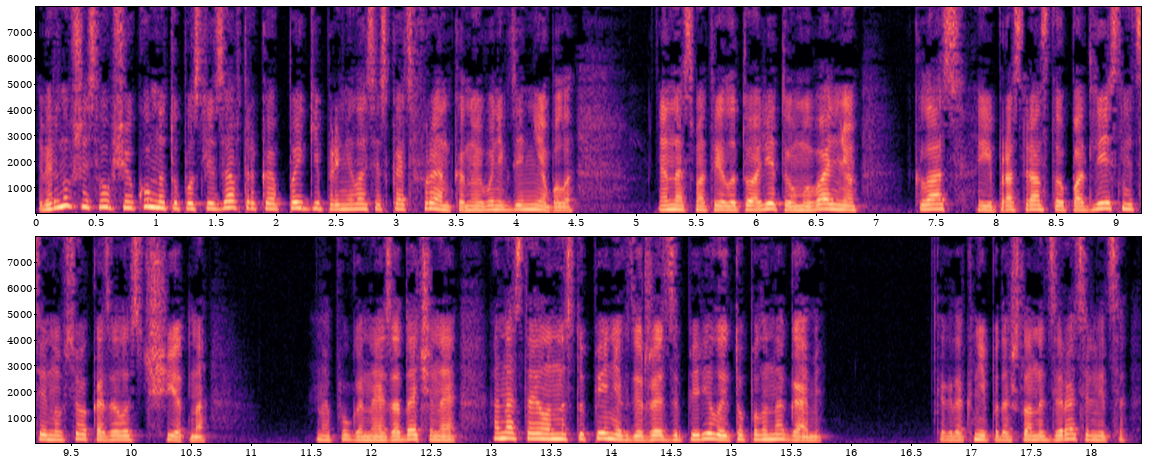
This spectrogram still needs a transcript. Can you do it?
Вернувшись в общую комнату после завтрака, Пегги принялась искать Фрэнка, но его нигде не было. Она смотрела туалет и умывальню, класс и пространство под лестницей, но все оказалось тщетно. Напуганная, озадаченная, она стояла на ступенях, держась за перила и топала ногами. Когда к ней подошла надзирательница —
